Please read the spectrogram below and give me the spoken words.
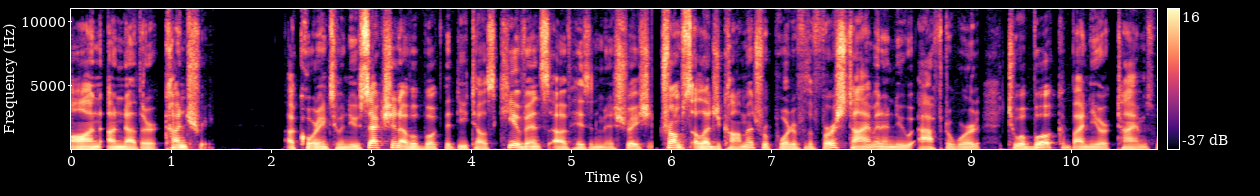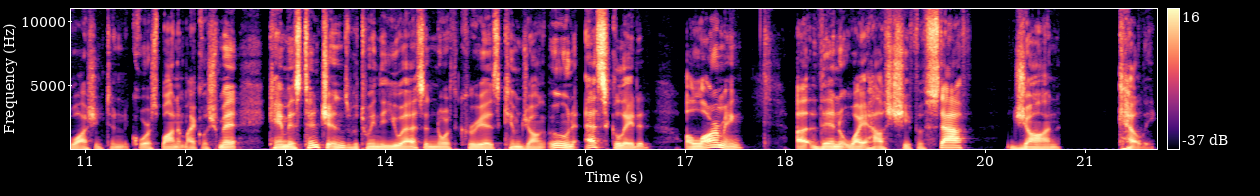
on another country according to a new section of a book that details key events of his administration. Trump's alleged comments, reported for the first time in a new afterword to a book by New York Times Washington correspondent Michael Schmidt, came as tensions between the U.S. and North Korea's Kim Jong un escalated, alarming uh, then White House Chief of Staff John Kelly.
